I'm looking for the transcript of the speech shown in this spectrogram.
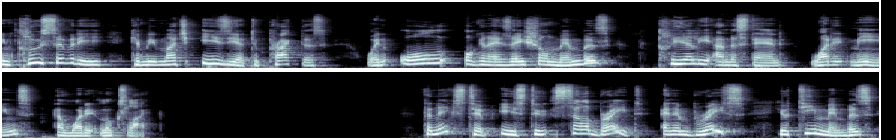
Inclusivity can be much easier to practice when all organizational members clearly understand what it means and what it looks like. The next tip is to celebrate and embrace your team members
